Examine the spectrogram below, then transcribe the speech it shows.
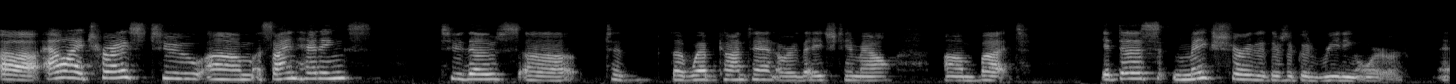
uh, Ally tries to um, assign headings to those, uh, to the web content or the HTML, um, but it does make sure that there's a good reading order eh,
